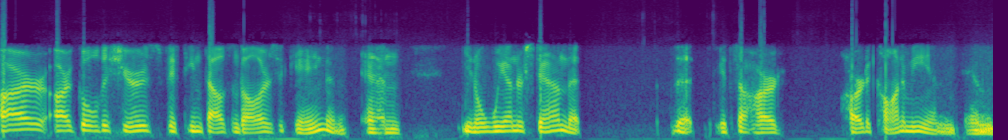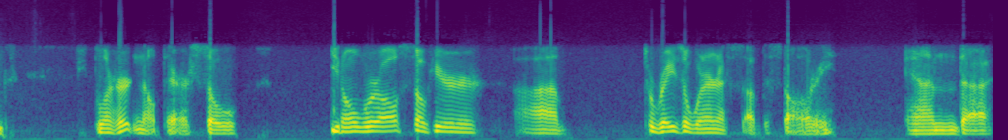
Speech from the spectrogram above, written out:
Our our goal this year is fifteen thousand dollars again, and and you know we understand that that it's a hard hard economy and and people are hurting out there, so you know, we're also here um, to raise awareness of the Stollery, and uh,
